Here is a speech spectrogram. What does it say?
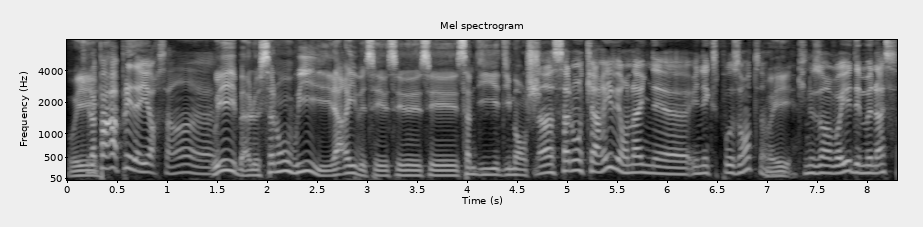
Oui. Tu l'as pas rappelé d'ailleurs, ça. hein, euh. Oui, bah le salon, oui, il arrive. C'est- samedi et dimanche. On a un salon qui arrive et on a une, euh, une exposante Oui. qui nous a envoyé des menaces.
